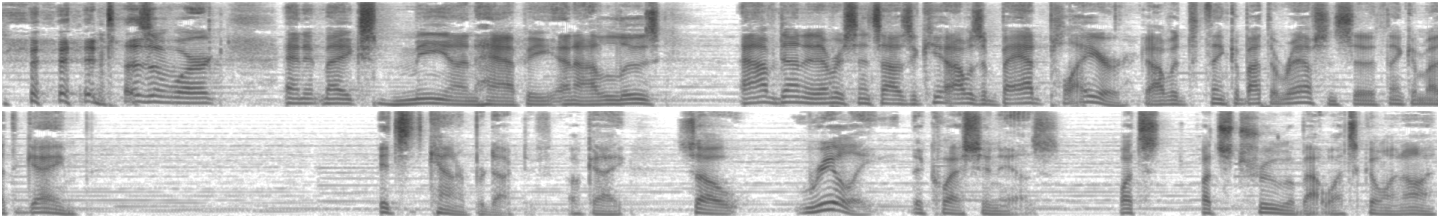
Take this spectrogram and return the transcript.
it doesn't work, and it makes me unhappy, and I lose. I've done it ever since I was a kid. I was a bad player. I would think about the refs instead of thinking about the game. It's counterproductive. Okay, so really, the question is, what's what's true about what's going on?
